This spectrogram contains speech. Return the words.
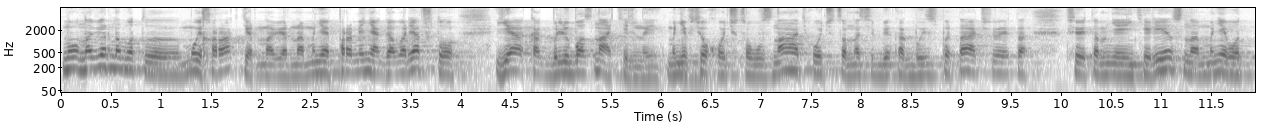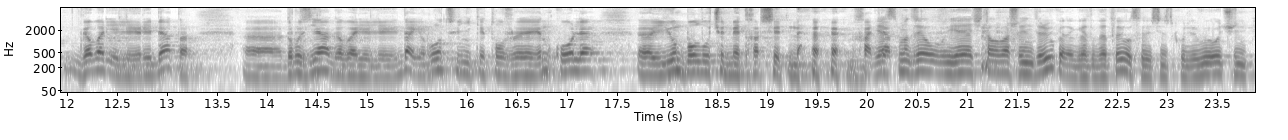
Ну, наверное, вот э, мой характер, наверное, мне, про меня говорят, что я как бы любознательный, мне все хочется узнать, хочется на себе как бы испытать все это, все это мне интересно. Мне вот говорили ребята, друзья говорили, да и родственники тоже, Энколя, юм получен медхарсетне. Я смотрел, я читал ваше интервью, когда го- готовился в Лесинской школе. Вы очень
